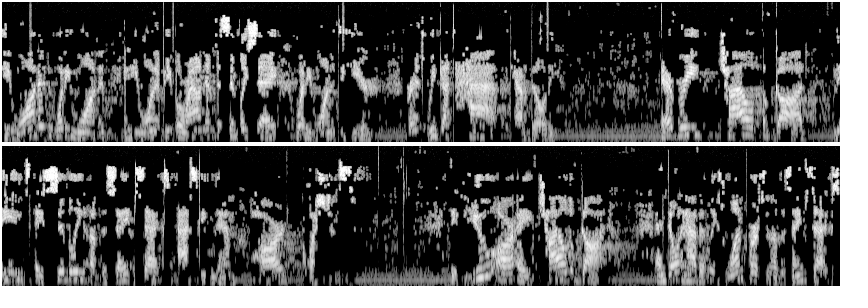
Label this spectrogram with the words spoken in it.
He wanted what he wanted, and he wanted people around him to simply say what he wanted to hear. Friends, we've got to have accountability. Every child of God needs a sibling of the same sex asking them hard questions. If you are a child of God and don't have at least one person of the same sex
